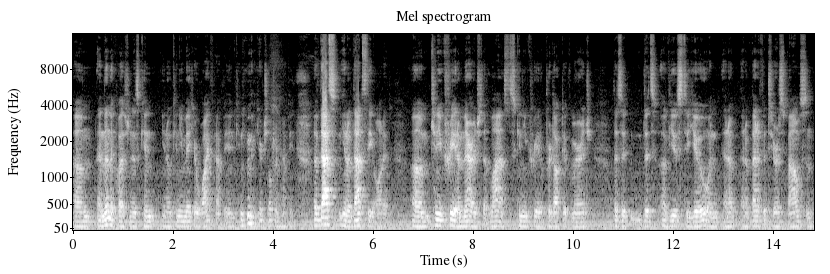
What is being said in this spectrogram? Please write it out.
um, and then the question is, can you know, can you make your wife happy and can you make your children happy? Uh, That's you know, that's the audit. Um, can you create a marriage that lasts? Can you create a productive marriage that's a, that's of use to you and, and, a, and a benefit to your spouse and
